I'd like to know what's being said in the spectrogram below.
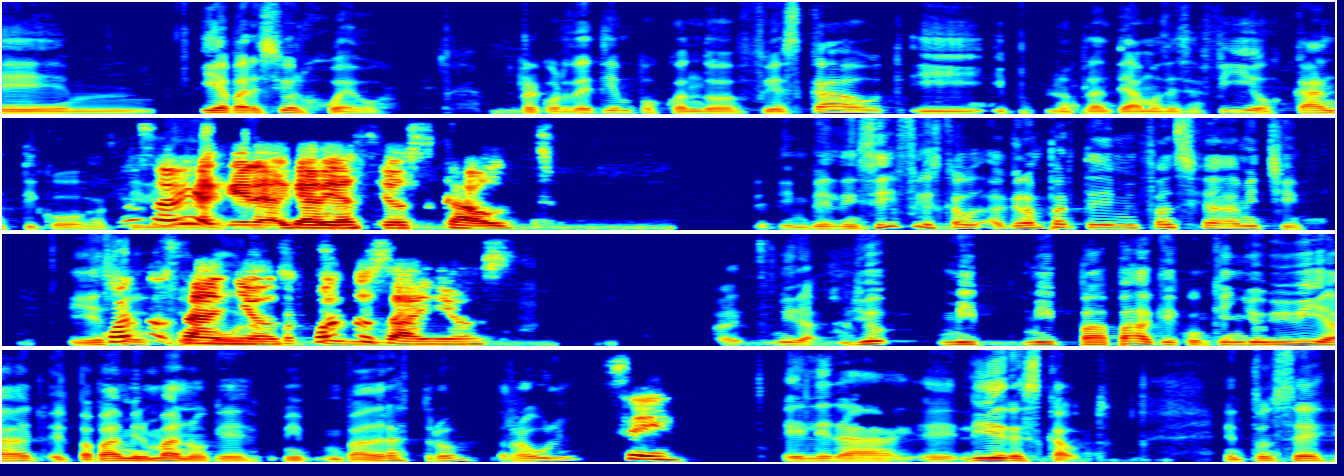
Em, y apareció el juego. Recordé tiempos cuando fui scout y, nos planteamos desafíos, cánticos. No sabía que, era, que había sido scout. De team building, sí, fui scout a gran parte de mi infancia a Michi. Y ¿Cuántos años? ¿Cuántos años? Mira, yo mi, mi, papá, que con quien yo vivía, el papá de mi hermano, que es mi, padrastro, Raúl, sí. él era eh, líder scout. Entonces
